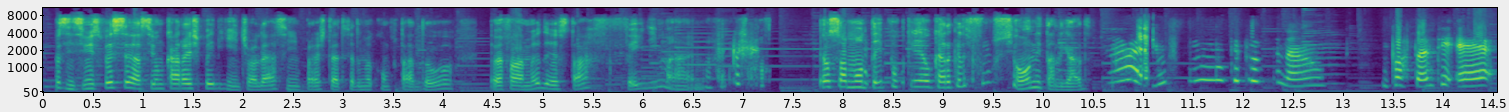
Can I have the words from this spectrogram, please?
tipo assim, se um, especial, se um cara experiente olhar assim pra estética do meu computador, ele vai falar: Meu Deus, tá feio demais. Mas eu só montei porque eu quero que ele funcione, tá ligado? Não tem problema, não. O importante é,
